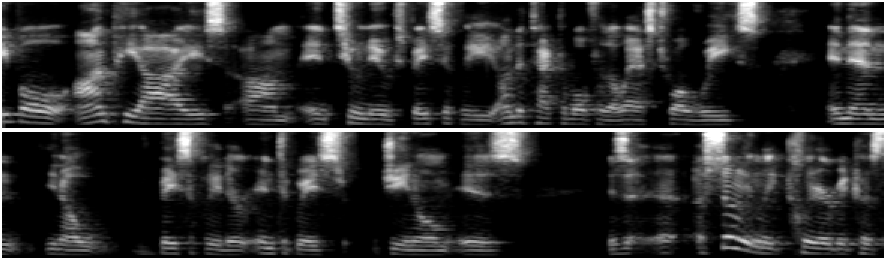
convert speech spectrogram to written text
people on PIs um, in two nukes, basically undetectable for the last 12 weeks. And then, you know, basically their integrase genome is is uh, assumingly clear because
